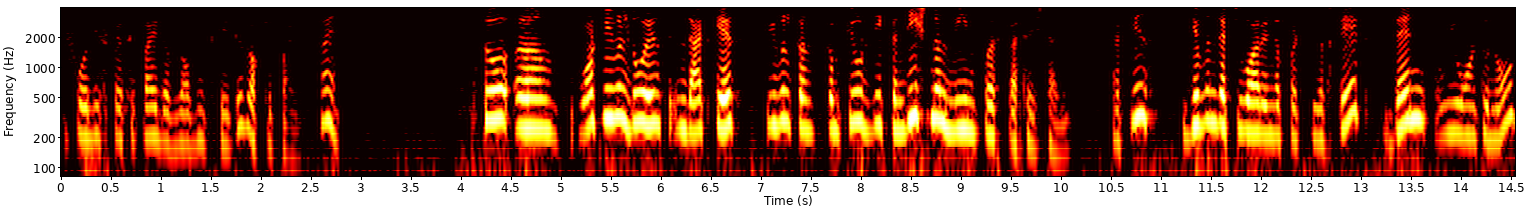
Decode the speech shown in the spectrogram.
before the specified absorbing state is occupied right. So, um, what we will do is in that case we will compute the conditional mean first passage time that means, given that you are in a particular state, then we want to know.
